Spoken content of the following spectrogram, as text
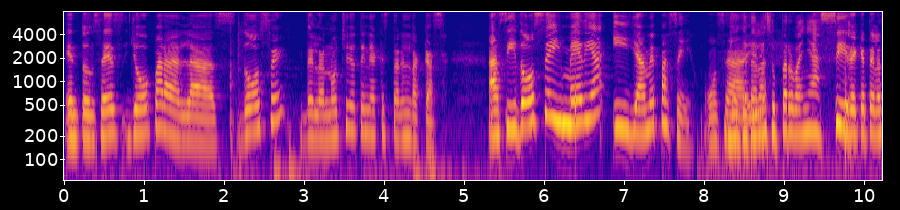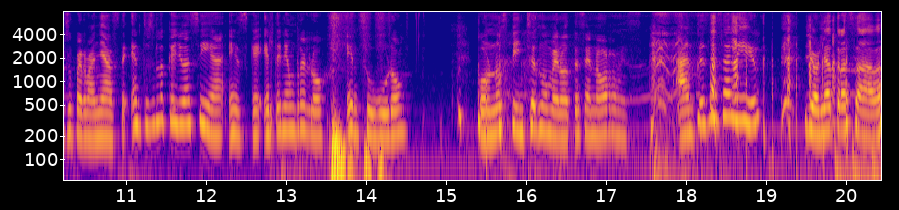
Entonces, yo para las 12 de la noche yo tenía que estar en la casa. Así 12 y media y ya me pasé. O sea, De que te la super bañaste. Sí, de que te la super bañaste. Entonces lo que yo hacía es que él tenía un reloj en su buró con unos pinches numerotes enormes. Antes de salir, yo le atrasaba.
